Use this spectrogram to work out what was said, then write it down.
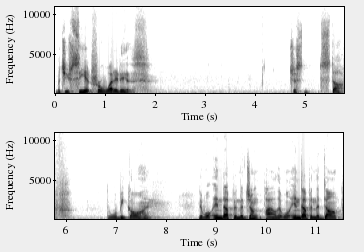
but you see it for what it is just stuff that will be gone, that will end up in the junk pile, that will end up in the dump,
